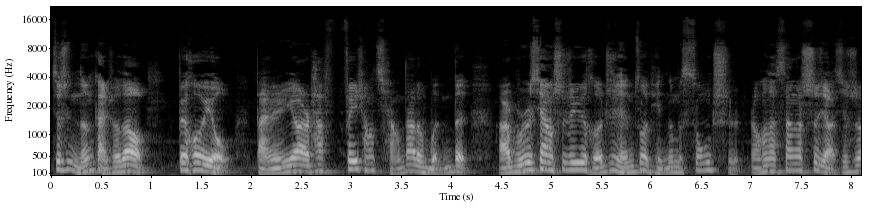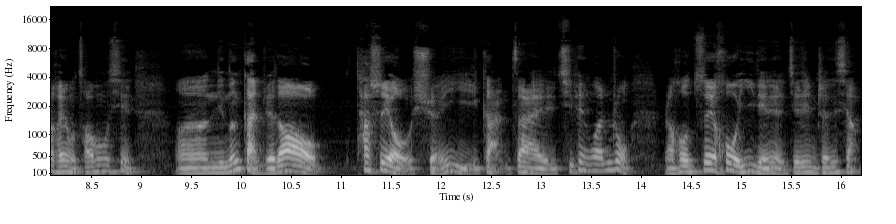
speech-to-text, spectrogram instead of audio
就是你能感受到背后有板垣一二它非常强大的文本，而不是像失之愈合之前作品那么松弛。然后它三个视角其实很有操控性，嗯，你能感觉到。它是有悬疑感，在欺骗观众，然后最后一点点接近真相。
